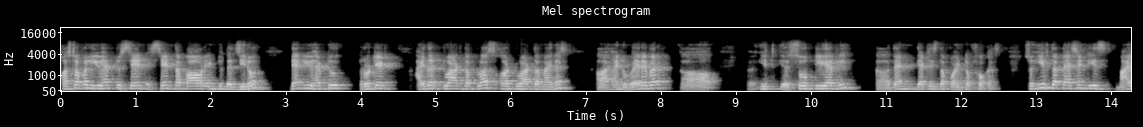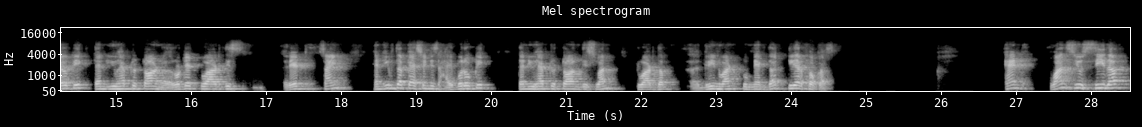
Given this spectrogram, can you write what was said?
first of all, you have to set, set the power into the zero. Then you have to rotate either toward the plus or toward the minus. Uh, and wherever uh, it so clearly, uh, then that is the point of focus. So if the patient is myopic, then you have to turn, rotate toward this red sign. And if the patient is hyperopic, then you have to turn this one toward the uh, green one to make the clear focus. And once you see the,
